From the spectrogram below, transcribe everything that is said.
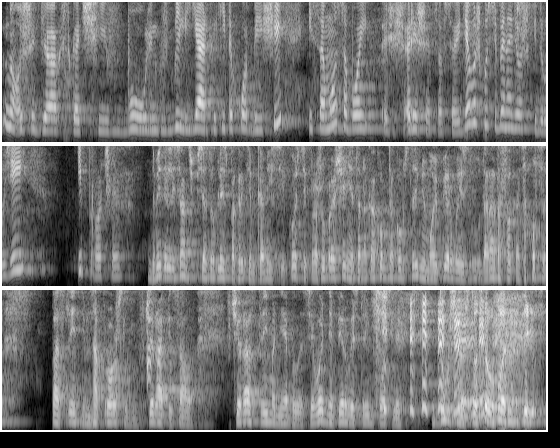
на лошадях, скачи, в боулинг, в бильярд, какие-то хобби ищи, и само собой реш- решится все. И девушку себе найдешь, и друзей, и прочее. Дмитрий Александрович, 50 рублей с покрытием комиссии. Костик, прошу прощения, это на каком таком стриме мой первый из двух донатов оказался последним на прошлом. Вчера писал. Вчера стрима не было. Сегодня первый стрим после. Душно что-то у вас здесь.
